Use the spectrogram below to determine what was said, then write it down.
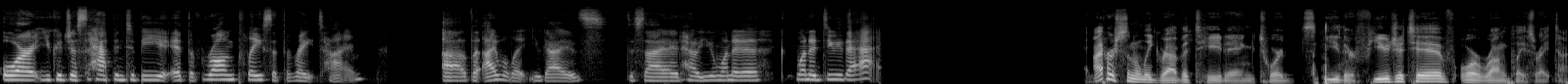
or you could just happen to be at the wrong place at the right time. Uh but i will let you guys decide how you want to want to do that. I'm personally gravitating towards either fugitive or wrong place, right time.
